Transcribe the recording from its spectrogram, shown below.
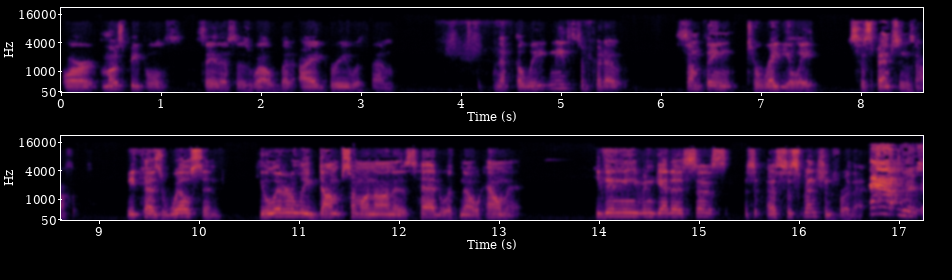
or most people say this as well, but I agree with them that the league needs to put out something to regulate suspensions off of. Because Wilson, he literally dumped someone on his head with no helmet. He didn't even get a, sus- a suspension for that. That was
